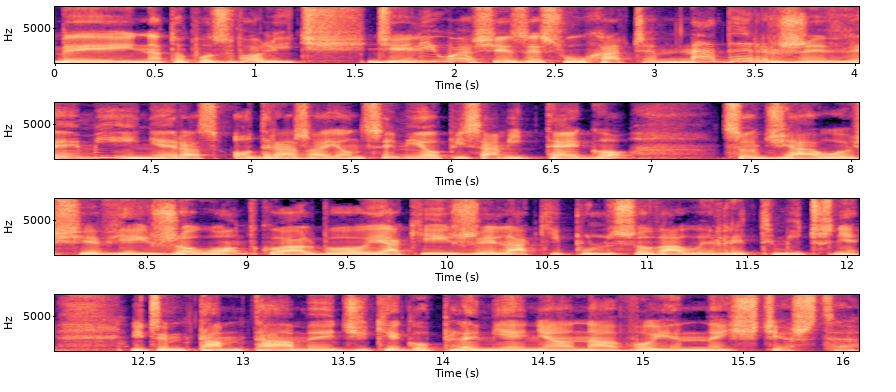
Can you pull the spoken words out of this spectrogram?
by jej na to pozwolić, dzieliła się ze słuchaczem nader żywymi i nieraz odrażającymi opisami tego, co działo się w jej żołądku albo jak jej żylaki pulsowały rytmicznie, niczym tamtamy dzikiego plemienia na wojennej ścieżce.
